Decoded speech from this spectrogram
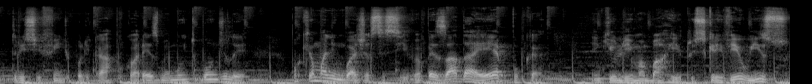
o Triste Fim de Policarpo Quaresma, é muito bom de ler, porque é uma linguagem acessível. Apesar da época em que o Lima Barreto escreveu isso,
